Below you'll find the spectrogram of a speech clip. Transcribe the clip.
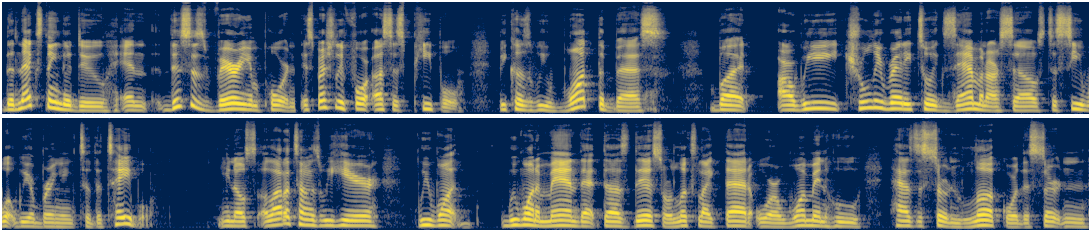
The next thing to do, and this is very important, especially for us as people, because we want the best, but are we truly ready to examine ourselves to see what we are bringing to the table? You know, a lot of times we hear we want we want a man that does this or looks like that or a woman who has a certain look or the certain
